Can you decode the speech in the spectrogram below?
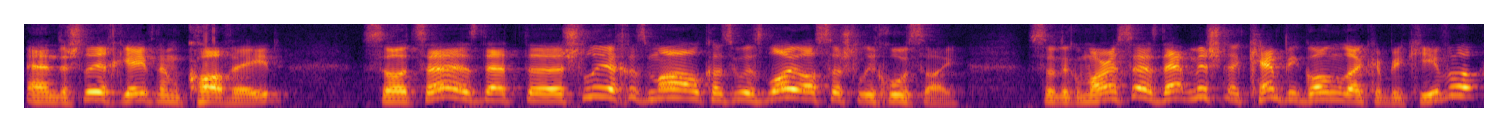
and the shlich gave them Koved, so it says that the shliach is mal because he was loy also shlichusai. So the Gemara says that Mishnah can't be going like a Kiva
